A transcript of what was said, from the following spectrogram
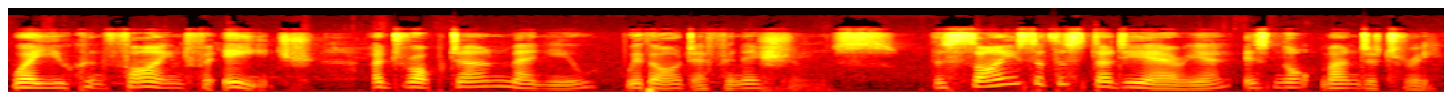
where you can find for each a drop-down menu with our definitions. The size of the study area is not mandatory,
